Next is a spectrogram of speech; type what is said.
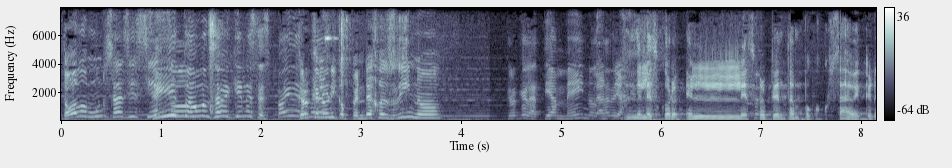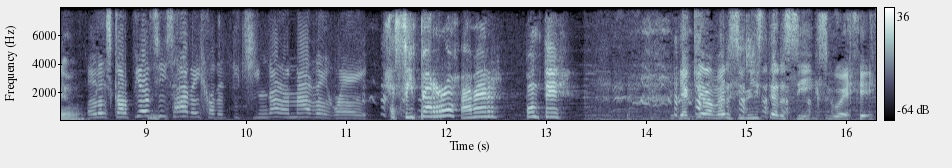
Todo el mundo sabe si es cierto. Sí, todo el mundo sabe quién es Spider-Man. Creo que el único pendejo es Rino. Creo que la tía May no La sabe. El, escor- el escorpión tampoco sabe, creo. El escorpión sí sabe, hijo de tu chingada madre, güey. Sí, perro, a ver, ponte. Ya quiero ver si Mr. Six, güey.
